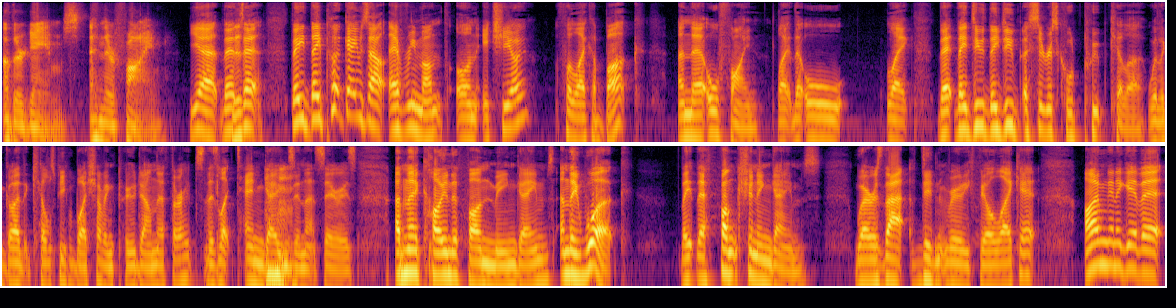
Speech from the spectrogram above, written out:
other games, and they're fine. Yeah, they're, This- they're, they they put games out every month on itch.io for like a buck, and they're all fine. Like they're all like they they do they do a series called Poop Killer with a guy that kills people by shoving poo down their throats. There's like ten mm-hmm. games in that series, and they're kind of fun, mean games, and they work. They they're functioning games. Whereas that didn't really feel like it. I'm gonna give it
